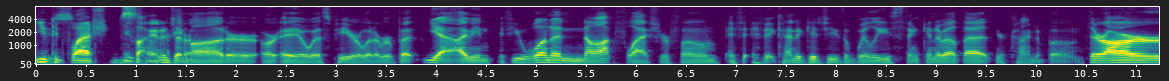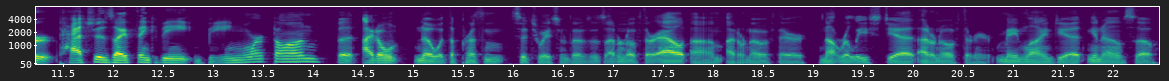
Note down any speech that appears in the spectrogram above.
You could flash new CyanogenMod mod or, or AOSP or whatever. But yeah, I mean, if you want to not flash your phone, if, if it kind of gives you the willies thinking about that, you're kind of boned. There are patches, I think, be, being worked on, but I don't know what the present situation of those is. I don't know if they're out. Um, I don't know if they're not released yet. I don't know if they're mainlined yet, you know, so.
